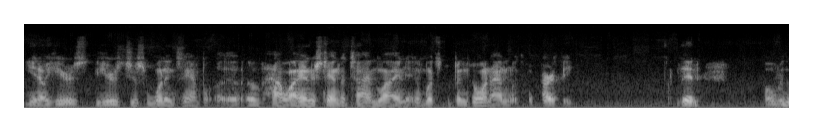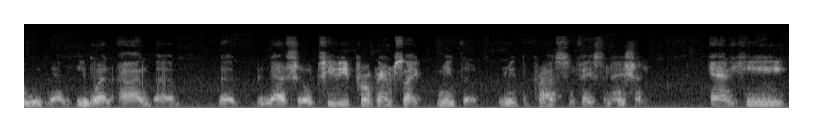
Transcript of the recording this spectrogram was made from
you know, here's here's just one example of how I understand the timeline and what's been going on with McCarthy. Then, over the weekend, he went on the the national TV programs like Meet the Meet the Press and Face the Nation, and he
